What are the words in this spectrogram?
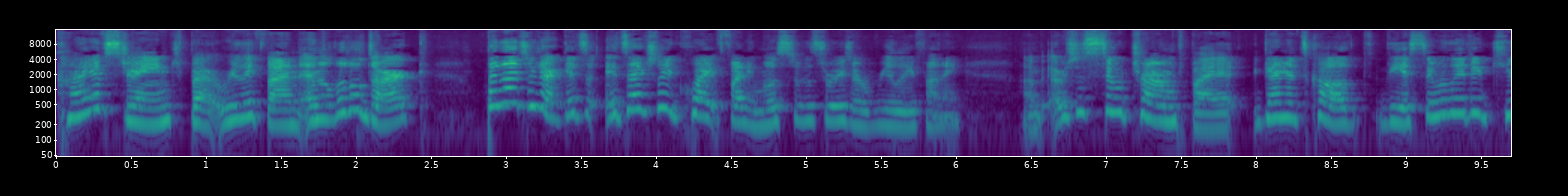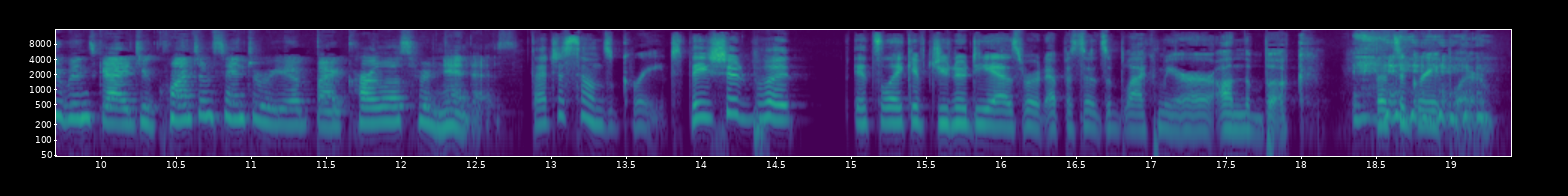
kind of strange but really fun and a little dark, but not too dark. It's it's actually quite funny. Most of the stories are really funny. Um, I was just so charmed by it. Again, it's called The Assimilated Cuban's Guide to Quantum Santeria by Carlos Hernandez. That just sounds great. They should put it's like if Junot Diaz wrote episodes of Black Mirror on the book. That's a great blurb.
